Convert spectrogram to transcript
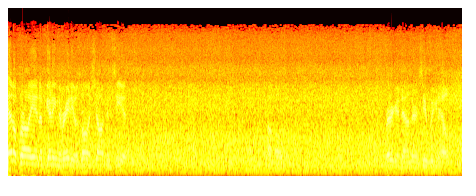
Ted will probably end up getting the radio as long as Sean can see it. Uh-oh. Better get down there and see if we can help.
